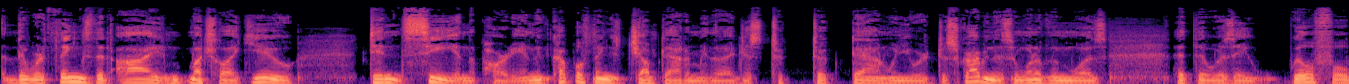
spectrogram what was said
there were things that I, much like you, didn't see in the party. And a couple of things jumped out at me that I just took took down when you were describing this. And one of them was that there was a willful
